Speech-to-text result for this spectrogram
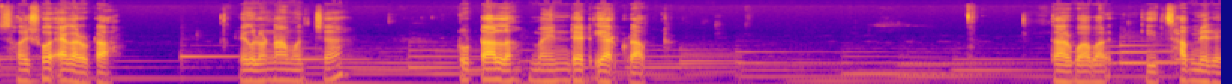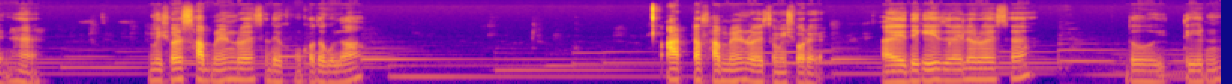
ছয়শো এগারোটা। এগুলোর নাম হচ্ছে টোটাল মাইন্ডেড এয়ারক্রাফট তারপর আবার কি? সাবমেরিন হ্যাঁ। মিশরের সাবমেরিন রয়েছে, দেখুন কতগুলো। আটটা সাবমেরিন রয়েছে মিশরে। আর এদিকে ইসরায়েলে রয়েছে দুই, তিন,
